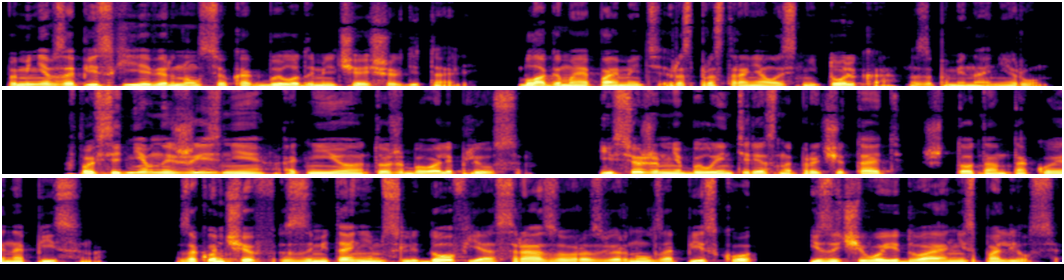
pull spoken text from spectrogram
Поменяв записки, я вернул все как было до мельчайших деталей. Благо моя память распространялась не только на запоминание рун. В повседневной жизни от нее тоже бывали плюсы. И все же мне было интересно прочитать, что там такое написано. Закончив с заметанием следов, я сразу развернул записку, из-за чего едва не спалился.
